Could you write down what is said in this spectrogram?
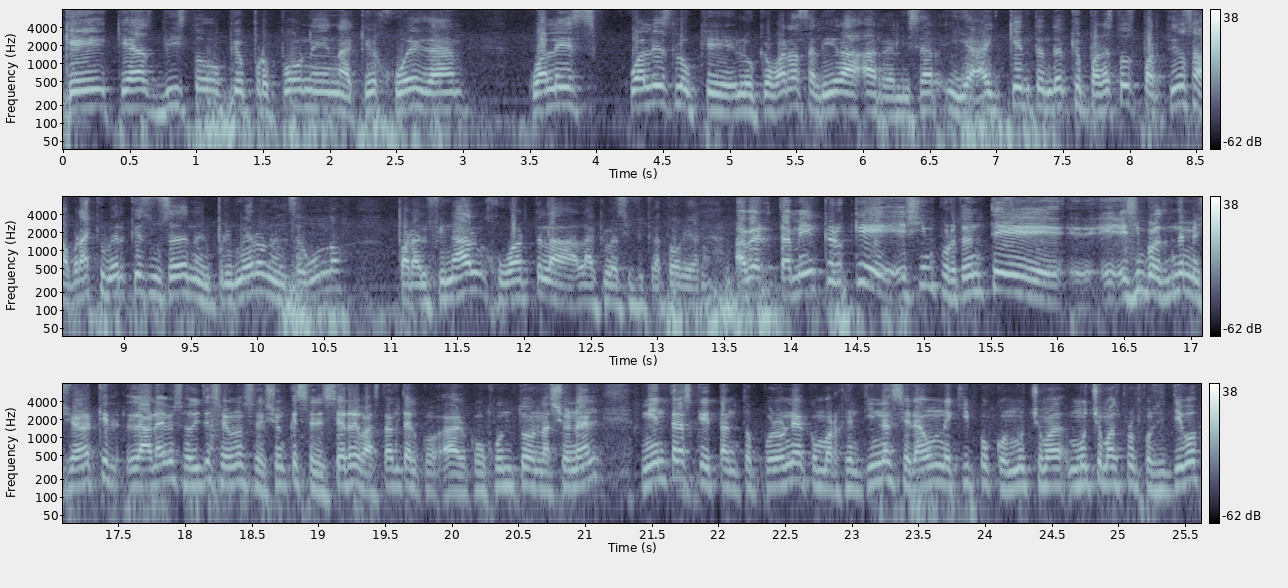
¿Qué, qué has visto? ¿Qué proponen? ¿A qué juegan? ¿Cuál es, lo, que, lo que van a salir a, a realizar? Y hay que entender que para estos partidos habrá que ver qué sucede en el primero, en el segundo, para al final jugarte la, la clasificatoria. A ver, también creo que es importante, eh, es importante mencionar que la Arabia Saudita será una selección que se le cierre bastante al, co- al conjunto nacional, mientras que tanto Polonia como Argentina será un equipo con mucho más, mucho más propositivo,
